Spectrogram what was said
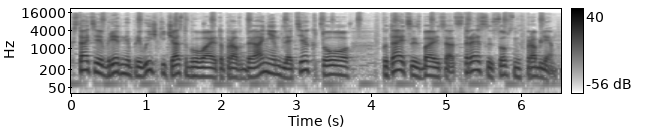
Кстати, вредные привычки часто бывают оправданием для тех, кто пытается избавиться от стресса и собственных проблем.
